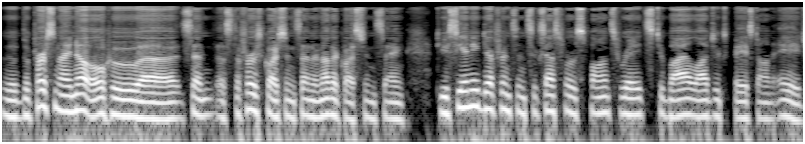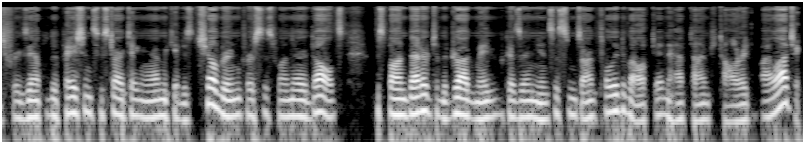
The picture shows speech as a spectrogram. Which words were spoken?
the, the person I know who uh, sent us the first question sent another question saying, do you see any difference in successful response rates to biologics based on age? For example, do patients who start taking Remicade as children versus when they're adults respond better to the drug, maybe because their immune systems aren't fully developed yet and have time to tolerate the biologic?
